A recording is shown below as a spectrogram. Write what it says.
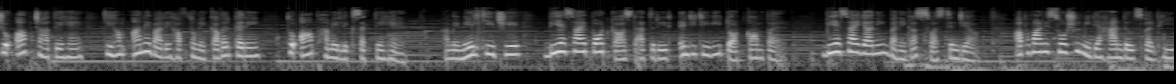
जो आप चाहते हैं कि हम आने वाले हफ्तों में कवर करें तो आप हमें लिख सकते हैं। हमें मेल कीजिए B S I podcast at the rate N D T dot com B S I यानी बनेगा स्वस्थ इंडिया। आप हमारे सोशल मीडिया हैंडल्स पर भी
